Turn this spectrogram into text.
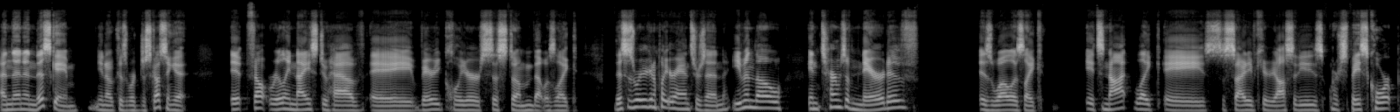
And then in this game, you know, because we're discussing it, it felt really nice to have a very clear system that was like, this is where you're going to put your answers in, even though in terms of narrative, as well as like, it's not like a Society of Curiosities or Space Corp,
